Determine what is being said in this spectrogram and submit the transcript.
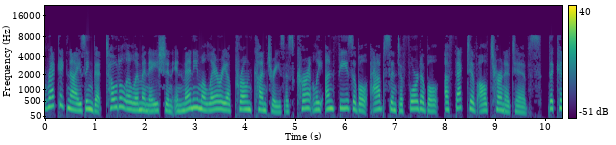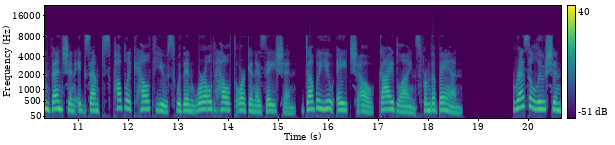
Recognizing that total elimination in many malaria-prone countries is currently unfeasible absent affordable, effective alternatives, the convention exempts public health use within World Health Organization WHO guidelines from the ban. Resolution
